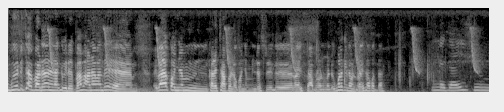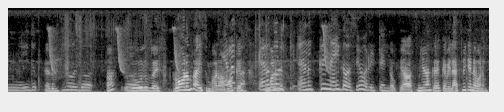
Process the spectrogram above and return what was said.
வீட்டு சாப்பாடு தான் எனக்கு விருப்பம் ஆனா வந்து இவ கொஞ்சம் கடை சாப்பாடுல கொஞ்சம் இன்ட்ரெஸ்ட் இருக்கு. ரைஸ் சாப்பிடணும் உங்களுக்கு என்ன ரைஸா கொத்தா? ரோலும் ரைஸும் வேணுமா ஓகே உங்களுக்கு எனக்கு நெய் தோசை ஒரு இட்லி ஓகே அஸ்மி நான் கேட்கவே இல்லை அஸ்மிக்கு என்ன வேணும்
